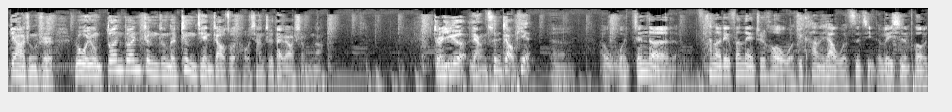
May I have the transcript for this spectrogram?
第二种是如果用端端正正的证件照做头像，这代表什么呢？就是一个两寸照片。嗯，呃，我真的看到这个分类之后，我去看了一下我自己的微信的朋友，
